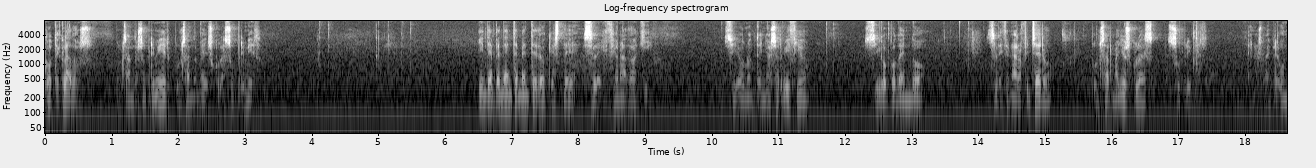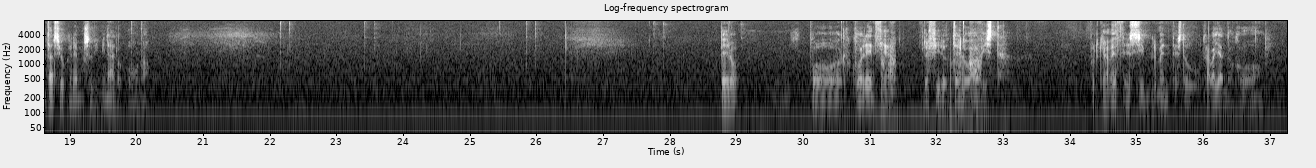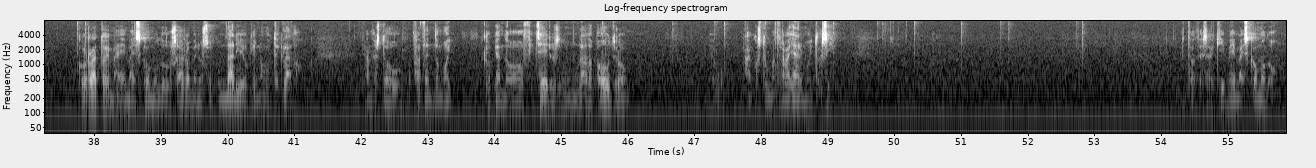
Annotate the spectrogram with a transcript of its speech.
co teclados, pulsando suprimir, pulsando mayúsculas suprimir. Independentemente do que este seleccionado aquí. Se eu non teño servicio, sigo podendo seleccionar o fichero, pulsar mayúsculas, suprimir. E nos vai preguntar se o queremos eliminar ou pero por coherencia prefiero telo a vista. Porque a veces simplemente estou traballando co, co rato e é máis cómodo usar o menú secundario que non o teclado. Cando estou facendo moi copiando ficheiros dun lado para outro eu acostumo a traballar moito así. Entonces aquí me é máis cómodo.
